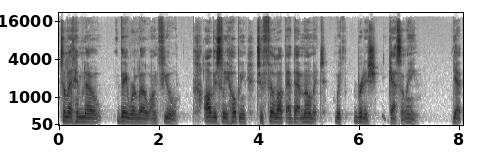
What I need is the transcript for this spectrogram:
to let him know they were low on fuel, obviously hoping to fill up at that moment with British gasoline. Yet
